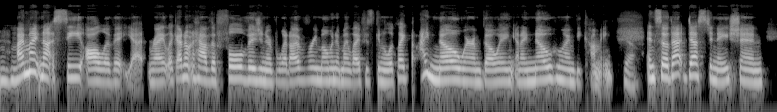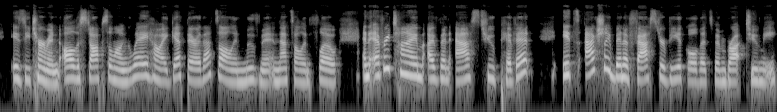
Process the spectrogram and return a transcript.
Mhm. I might not see all of it yet, right? Like I don't have the full vision of what every moment of my life is going to look like, but I know where I'm going and I know who I'm becoming. Yeah. And so that destination is determined. All the stops along the way, how I get there, that's all in movement and that's all in flow. And every time I've been asked to pivot, it's actually been a faster vehicle that's been brought to me.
